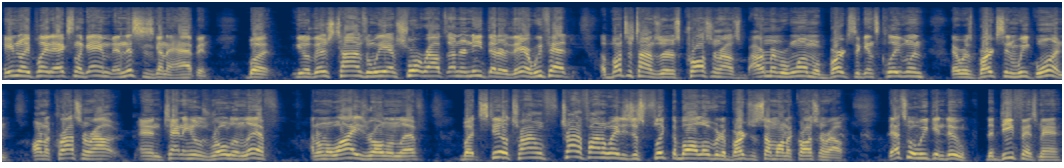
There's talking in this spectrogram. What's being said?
even though he played an excellent game, and this is going to happen. But you know, there's times when we have short routes underneath that are there. We've had a bunch of times there's crossing routes. I remember one with Burks against Cleveland. There was Burks in week one on a crossing route, and Tannehill's rolling left. I don't know why he's rolling left, but still trying trying to find a way to just flick the ball over to Burks or something on a crossing route. That's what we can do. The defense, man.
